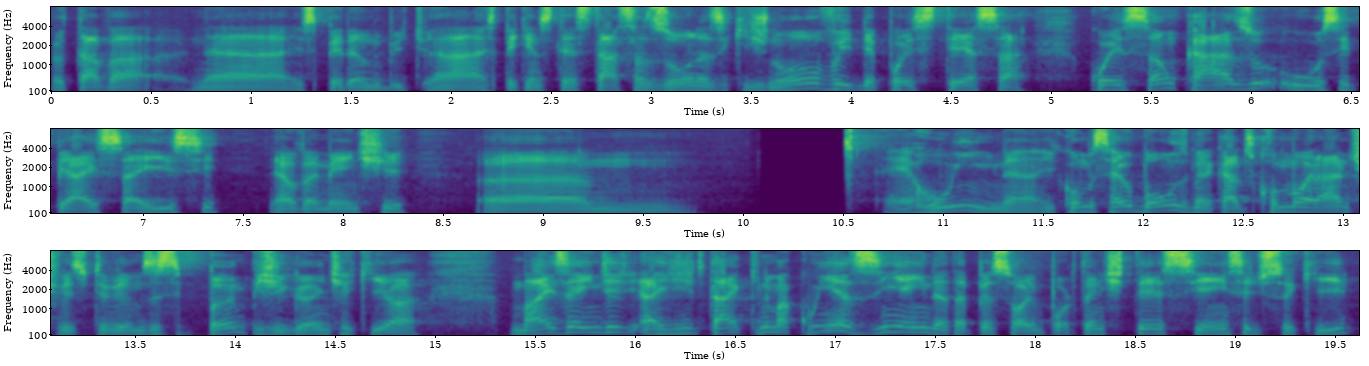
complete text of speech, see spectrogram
Eu estava né, esperando as P500 testar essas zonas aqui de novo e depois ter essa correção caso o CPI saísse, né, obviamente... Um é, ruim, né? E como saiu bom, os mercados comemoraram, tivemos esse pump gigante aqui, ó. Mas ainda a gente tá aqui numa cunhazinha ainda, tá, pessoal? Importante ter ciência disso aqui.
